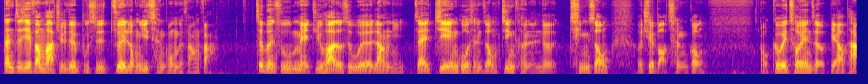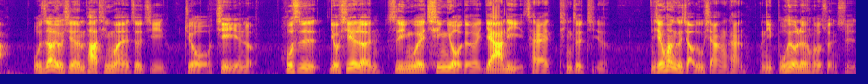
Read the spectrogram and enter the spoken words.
但这些方法绝对不是最容易成功的方法。这本书每句话都是为了让你在戒烟过程中尽可能的轻松，而确保成功。哦，各位抽烟者不要怕，我知道有些人怕听完了这集就戒烟了，或是有些人是因为亲友的压力才来听这集的。你先换个角度想想看，你不会有任何损失。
